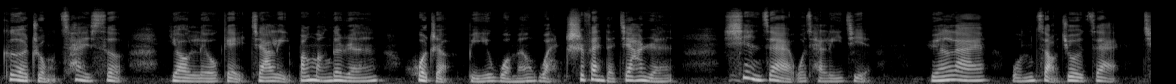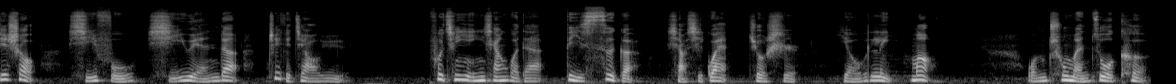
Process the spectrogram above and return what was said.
各种菜色要留给家里帮忙的人，或者比我们晚吃饭的家人。现在我才理解。原来我们早就在接受习福习缘的这个教育。父亲影响我的第四个小习惯就是有礼貌。我们出门做客，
